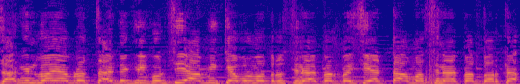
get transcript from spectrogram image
জাগিন ভাই আমরা চারটা কিল করছি আমি কেবলমাত্র স্নাইপার পাইছি একটা আমার স্নাইপার দরকার।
